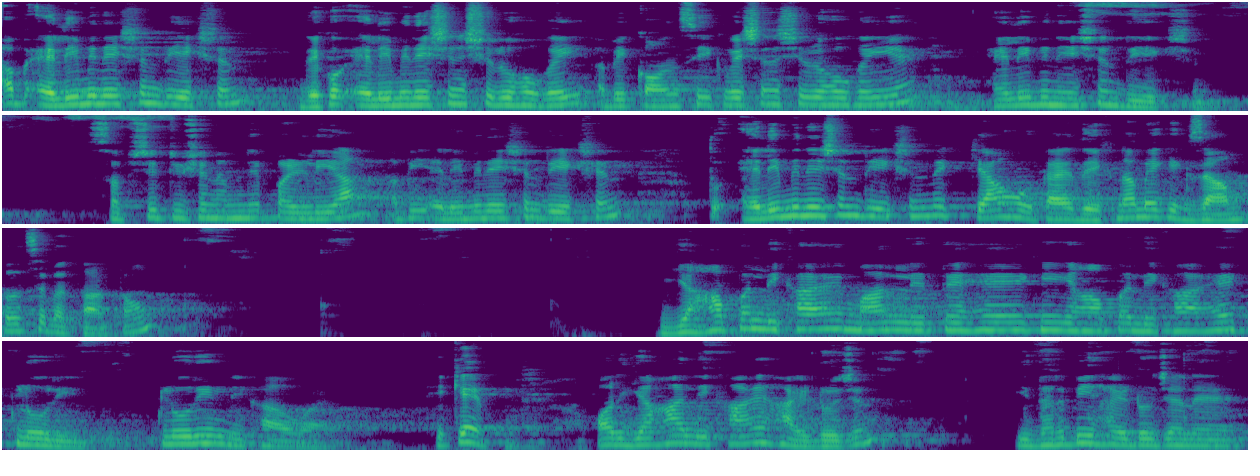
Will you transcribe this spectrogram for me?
अब एलिमिनेशन रिएक्शन देखो एलिमिनेशन शुरू हो गई। अभी कौन सी इक्वेशन शुरू हो गई है? एलिमिनेशन रिएक्शन सब्सटीट्यूशन हमने पढ़ लिया। अभी एलिमिनेशन रिएक्शन तो एलिमिनेशन रिएक्शन में क्या होता है? देखना, मैं एक एग्जांपल से बताता हूँ। यहाँ पर लिखा है, मान लेते हैं कि यहाँ पर लिखा है क्लोरीन क्लोरीन लिखा हुआ है, ठीक है? और यहाँ लिखा है हाइड्रोजन इधर भी हाइड्रोजन है,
